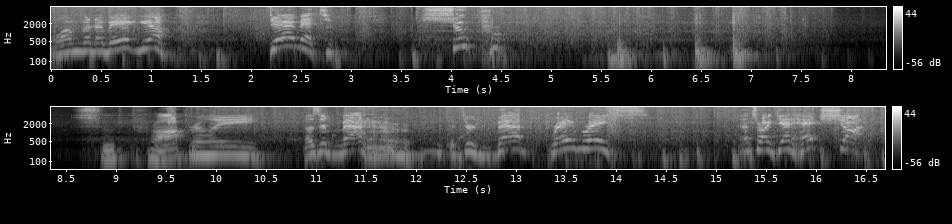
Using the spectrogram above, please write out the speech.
Well, I'm gonna beat you! Damn it! Shoot! Shoot properly. Doesn't matter if there's bad frame rates. That's right, get headshot.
